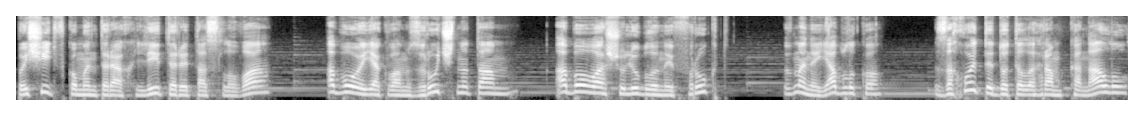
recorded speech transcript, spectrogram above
Пишіть в коментарях літери та слова, або як вам зручно там, або ваш улюблений фрукт. В мене яблуко. Заходьте до телеграм-каналу.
